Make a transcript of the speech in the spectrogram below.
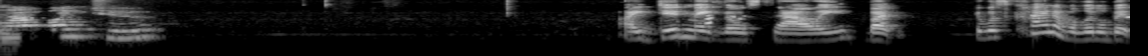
now I'm going to I did make those, Sally, but it was kind of a little bit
